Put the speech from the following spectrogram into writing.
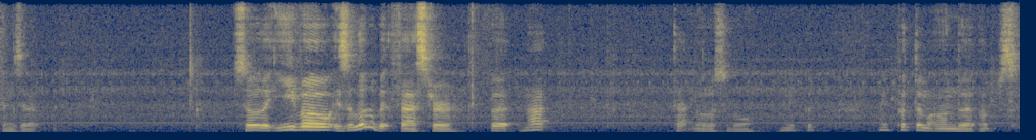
brings it up so the Evo is a little bit faster but not that noticeable let me put let me put them on the oops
